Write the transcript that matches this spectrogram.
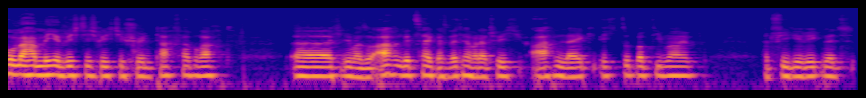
Und wir haben hier einen richtig, richtig schönen Tag verbracht. Äh, ich habe dir mal so Aachen gezeigt. Das Wetter war natürlich Aachen-like echt suboptimal. Hat viel geregnet,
